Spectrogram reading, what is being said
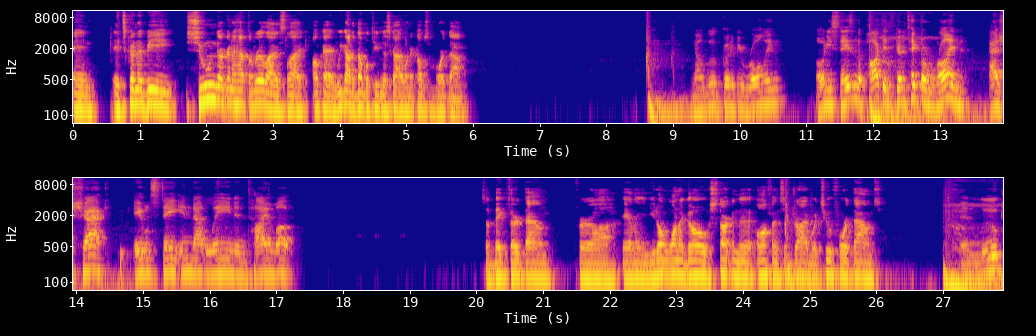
And it's going to be soon they're going to have to realize like, okay, we got to double team this guy when it comes to fourth down. Now Luke going to be rolling. Oh, and he stays in the pocket. He's going to take the run as Shaq able to stay in that lane and tie him up. It's a big third down for uh, Alien. You don't want to go starting the offensive drive with two fourth downs. And Luke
